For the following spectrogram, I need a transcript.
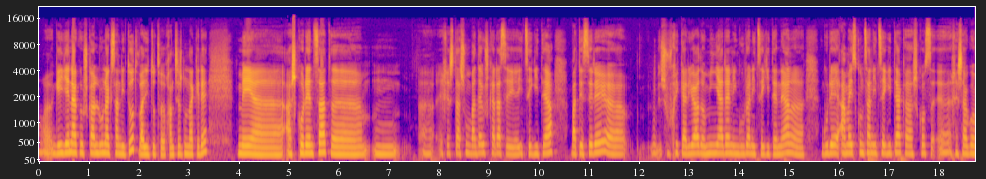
Uh, Gehienak Euskal Lunak zan ditut, bat ditut frantzes dunak ere, me askorentzat... Uh, uh, egestasun bada euskaraz eh, hitz egitea, batez ere uh, sufrikarioa do minaren inguruan hitz egitenean, uh, gure amaizkuntzan hitz egiteak askoz egesago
